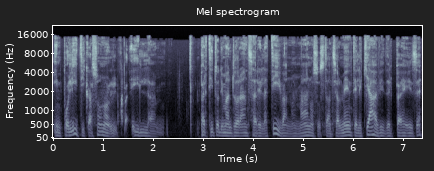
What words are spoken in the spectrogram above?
in politica, sono il, il partito di maggioranza relativa, hanno in mano sostanzialmente le chiavi del paese.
